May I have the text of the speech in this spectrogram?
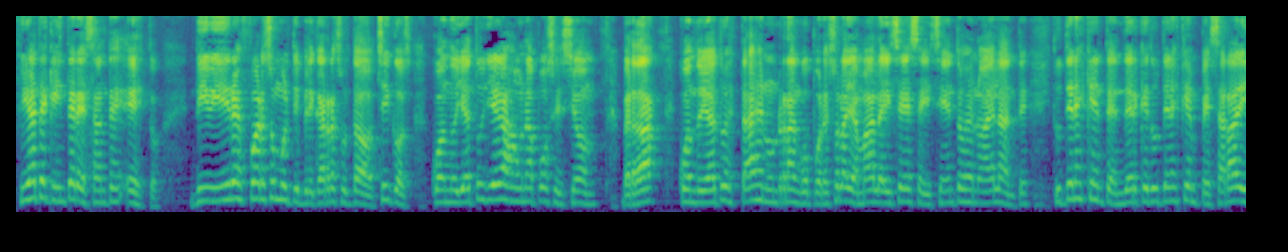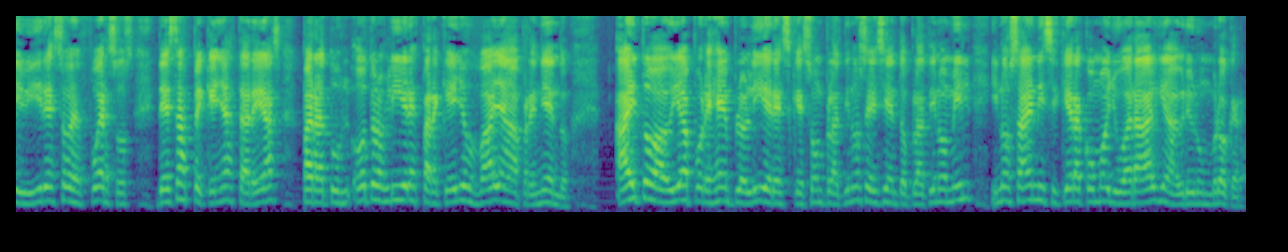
fíjate qué interesante es esto. Dividir esfuerzo, multiplicar resultados. Chicos, cuando ya tú llegas a una posición, ¿verdad? Cuando ya tú estás en un rango, por eso la llamada la hice de 600 en adelante, tú tienes que entender que tú tienes que empezar a dividir esos esfuerzos de esas pequeñas tareas para tus otros líderes, para que ellos vayan aprendiendo. Hay todavía, por ejemplo, líderes que son platino 600, platino 1000 y no saben ni siquiera cómo ayudar a alguien a abrir un broker,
